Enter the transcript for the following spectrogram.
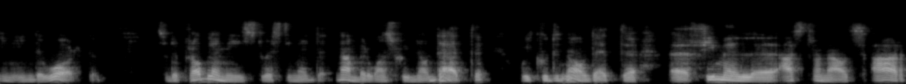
in, in the world. So the problem is to estimate that number. Once we know that, we could know that uh, uh, female uh, astronauts are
